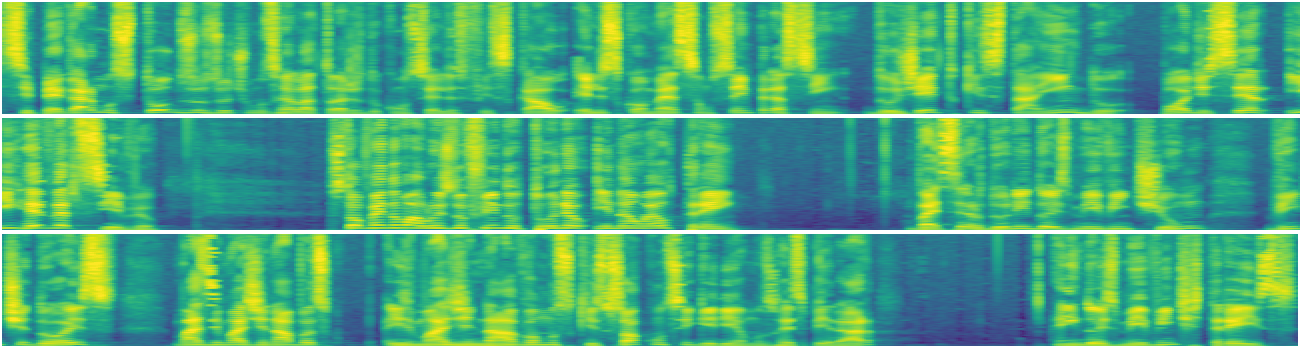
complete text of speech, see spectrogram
Se pegarmos todos os últimos relatórios do Conselho Fiscal, eles começam sempre assim: do jeito que está indo, pode ser irreversível. Estou vendo uma luz do fim do túnel e não é o trem. Vai ser duro em 2021, 2022, mas imaginávamos, imaginávamos que só conseguiríamos respirar em 2023.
